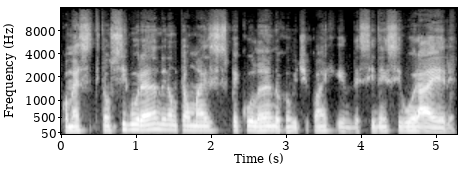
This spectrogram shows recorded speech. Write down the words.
começam, que estão segurando e não estão mais especulando com o Bitcoin, que decidem segurar ele.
